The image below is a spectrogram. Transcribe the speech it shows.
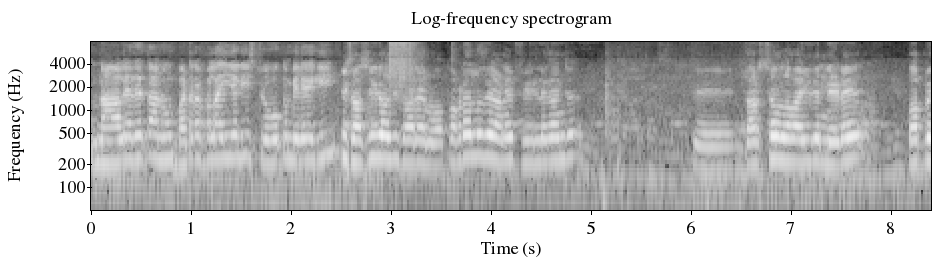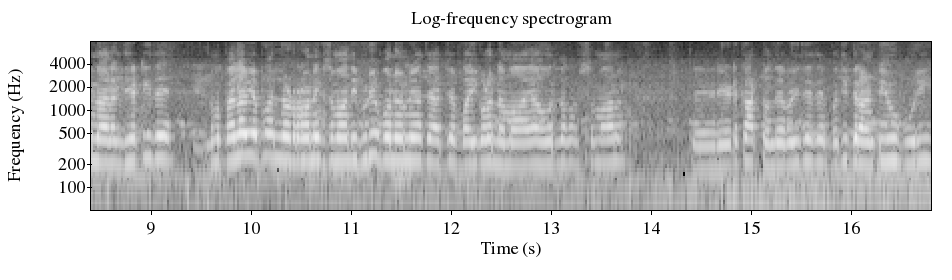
ਨਾਲ ਇਹਦੇ ਤੁਹਾਨੂੰ ਬਟਰਫਲਾਈ ਵਾਲੀ ਸਟ੍ਰੋਕ ਮਿਲੇਗੀ। ਸਤਿ ਸ਼੍ਰੀ ਅਕਾਲ ਜੀ ਸਾਰਿਆਂ ਨੂੰ। ਆਪਾਂ ਖੜੇ ਲੁਧਿਆਣੇ ਫੀਲਡਗੰਜ ਤੇ ਦਰਸ਼ਨ ਲਵਾਈ ਦੇ ਨੇੜੇ ਬਾਬੇ ਨਾਨਕ ਦੀ ਹੱਟੀ ਤੇ। ਤੁਹਾਨੂੰ ਪਹਿਲਾਂ ਵੀ ਆਪਾਂ ਇਲੈਕਟ੍ਰੋਨਿਕ ਸਮਾਨ ਦੀ ਵੀਡੀਓ ਪਾਉਂਦੇ ਹੁੰਦੇ ਆ ਤੇ ਅੱਜ ਬਾਈ ਕੋਲ ਨਵਾਂ ਆਇਆ ਹੋਰ ਸਮਾਨ। ਤੇ ਰੇਟ ਘੱਟ ਹੁੰਦੇ ਬਾਈ ਦੇ ਤੇ ਵਧੀਆ ਗਾਰੰਟੀ ਹੋ ਪੂਰੀ।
